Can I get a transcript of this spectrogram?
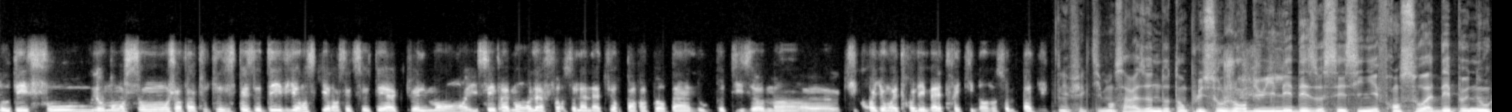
nos défauts, nos mensonges, enfin toute une espèce de déviance qu'il y a dans cette société actuellement. Et c'est vraiment la force de la nature par rapport ben, à nous petits hommes hein, euh, qui croyons être les maîtres et qui n'en sommes pas du tout. Effectivement, ça résonne d'autant plus aujourd'hui. Les Désossés, signé François Despenoux,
